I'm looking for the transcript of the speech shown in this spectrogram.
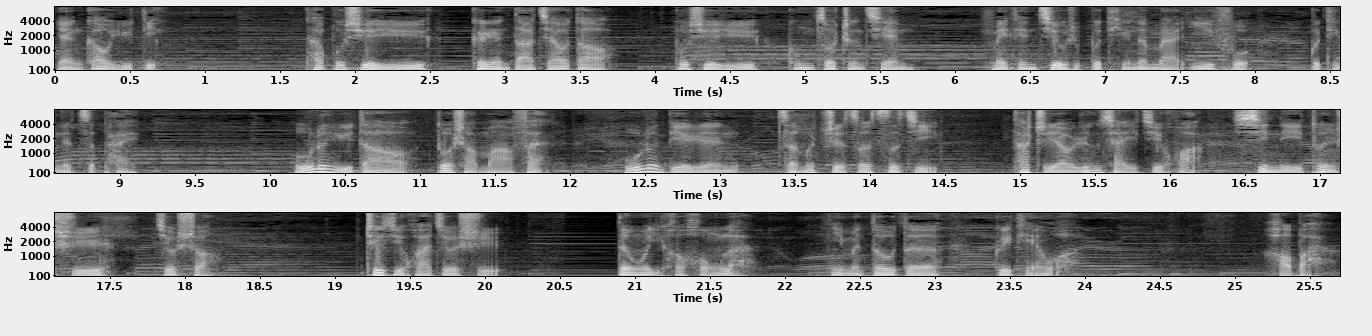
眼高于顶。他不屑于跟人打交道，不屑于工作挣钱，每天就是不停的买衣服，不停的自拍。无论遇到多少麻烦，无论别人怎么指责自己，他只要扔下一句话，心里顿时就爽。这句话就是：“等我以后红了，你们都得跪舔我。”好吧，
